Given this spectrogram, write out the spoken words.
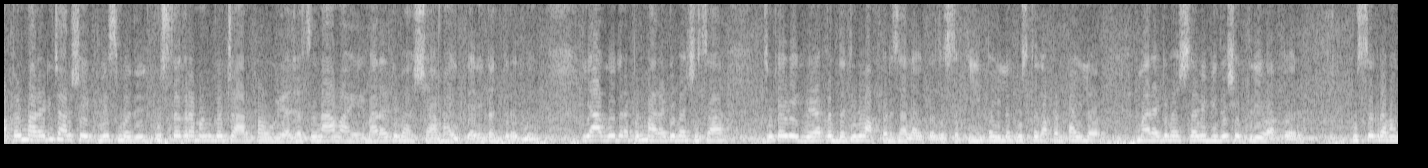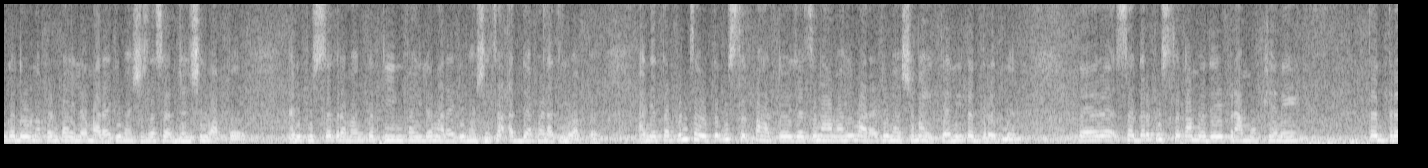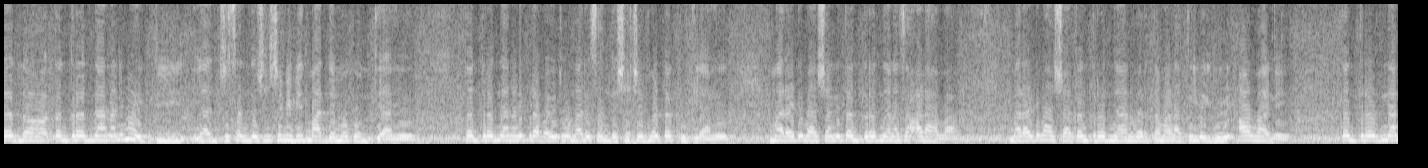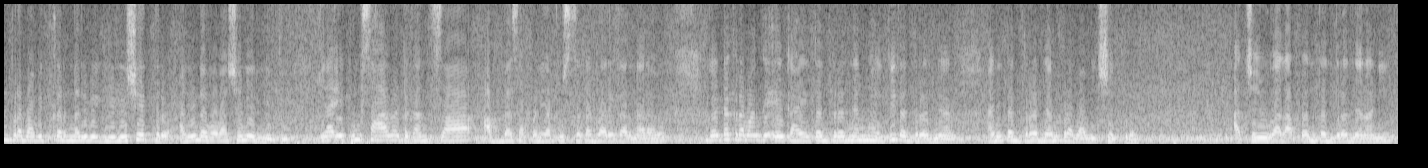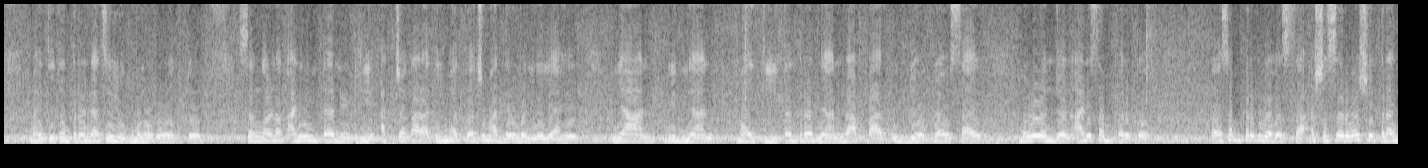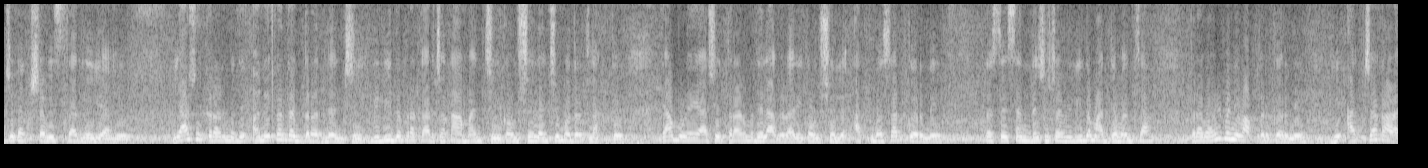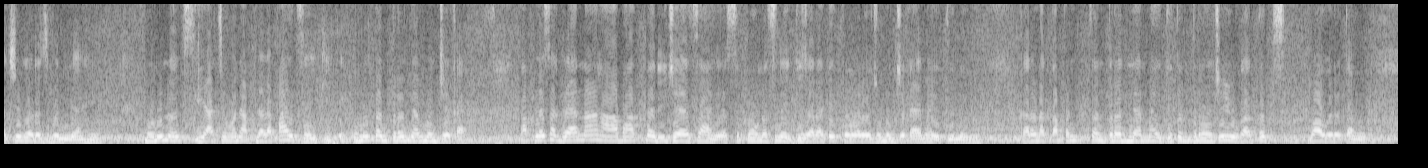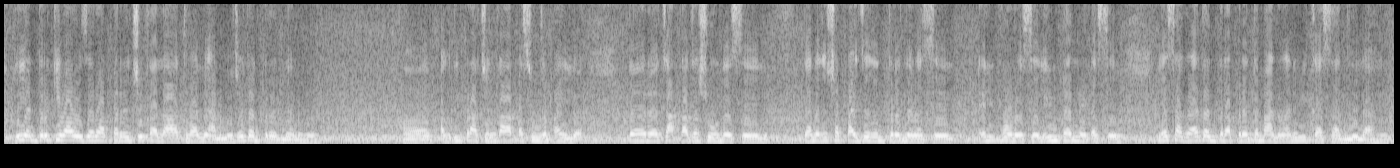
आपण मराठी चारशे एकवीसमधील पुस्तक क्रमांक चार पाहूया ज्याचं नाव आहे मराठी भाषा माहिती आणि तंत्रज्ञान. या अगोदर आपण मराठी भाषेचा जो काही वेगवेगळ्या पद्धतीने वापर झाला होता जसं की पहिलं पुस्तक आपण पाहिलं मराठी भाषेचा विविध क्षेत्रीय वापर. पुस्तक क्रमांक दोन आपण पाहिलं मराठी भाषेचा सर्जनशील वापर. आणि पुस्तक क्रमांक तीन पाहिलं मराठी भाषेचा अध्यापनातील वापर. आणि आता आपण चौथं पुस्तक पाहतोय ज्याचं नाव आहे मराठी भाषा माहिती आणि तंत्रज्ञान. तर सदर पुस्तकामध्ये प्रामुख्याने तंत्रज्ञ तंत्रज्ञान आणि माहिती यांची संदेशाची विविध माध्यमं कोणती आहेत? तंत्रज्ञानाने प्रभावित होणारे संदेशाचे घटक कुठले आहेत? मराठी भाषा आणि तंत्रज्ञानाचा आढावा. मराठी भाषा तंत्रज्ञान वर्तमानातील वेगवेगळी आव्हाने. तंत्रज्ञान प्रभावित करणारी वेगवेगळी क्षेत्र आणि नवभाषा निर्मिती. या एकूण सहा घटकांचा अभ्यास आपण या पुस्तकाद्वारे करणार आहोत. घटक क्रमांक एक आहे तंत्रज्ञान माहिती तंत्रज्ञान आणि तंत्रज्ञान प्रभावित क्षेत्र. आजच्या युगाला आपण तंत्रज्ञानाने माहिती तंत्रज्ञानाचे युग म्हणून ओळखतो. संगणक आणि इंटरनेट ही आजच्या काळातील महत्त्वाची माध्यमे बनलेली आहेत. ज्ञान विज्ञान माहिती तंत्रज्ञान व्यापार उद्योग व्यवसाय मनोरंजन आणि संपर्क संपर्क व्यवस्था अशा सर्व क्षेत्रांची कक्षा विस्तारलेली आहे. या क्षेत्रांमध्ये अनेक तंत्रज्ञांची विविध प्रकारच्या कामांची कौशल्यांची मदत लागते. त्यामुळे या क्षेत्रांमध्ये लागणारी कौशल्य आत्मसात करणे तसेच संदेशाच्या विविध माध्यमांचा प्रभावीपणे वापर करणे ही आजच्या काळाची गरज बनली आहे. म्हणूनच याच्यामध्ये आपल्याला पाहायचं आहे की एकूणच तंत्रज्ञान म्हणजे काय? आपल्या सगळ्यांना हा भाग परिचयाचा आहे असं कोणच नाही की ज्याला टेक्नॉलॉजी म्हणजे काय माहिती नाही. कारण आता आपण तंत्रज्ञान माहिती तंत्रज्ञानाच्या युगातच वावरत आहोत. तर यंत्र किंवा अवजार वापरण्याची कला अथवा ज्ञान म्हणजे तंत्रज्ञान होय. अगदी प्राचीन काळापासून जर पाहिलं तर चाकाचा शोध असेल त्यानंतर छपाईचं तंत्रज्ञान असेल टेलिफोन असेल इंटरनेट असेल या सगळ्या तंत्रापर्यंत मानवाने विकास साधलेला आहे.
